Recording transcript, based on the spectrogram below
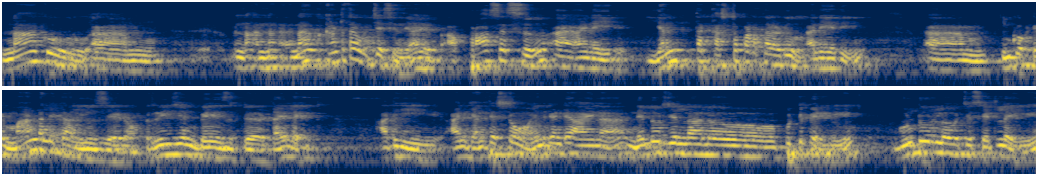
నాకు నా- నాకు కంటతా వచ్చేసింది. ఆ- ఆ ప్రాసెస్ ఆయన ఎంత కష్టపడతాడు అనేది ఇంకొకటి మాండలికాలు యూజ్ చేయడం రీజియన్ బేస్డ్ డైలెక్ట్ అది ఆయనకి ఎంత ఇష్టం ఎందుకంటే ఆయన నెల్లూరు జిల్లాలో పుట్టి పెరిగి గుంటూరులో వచ్చి సెటిల్ అయ్యి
